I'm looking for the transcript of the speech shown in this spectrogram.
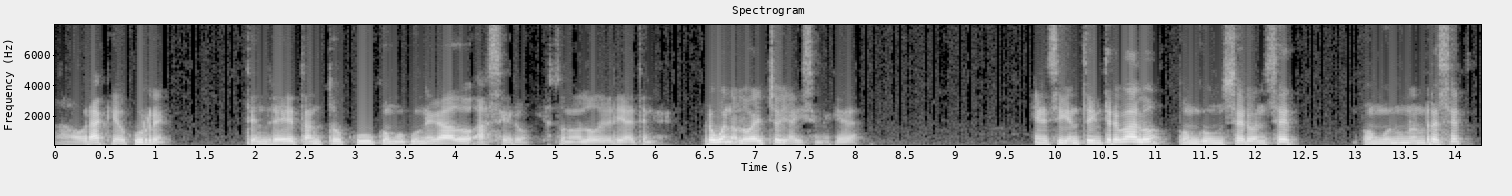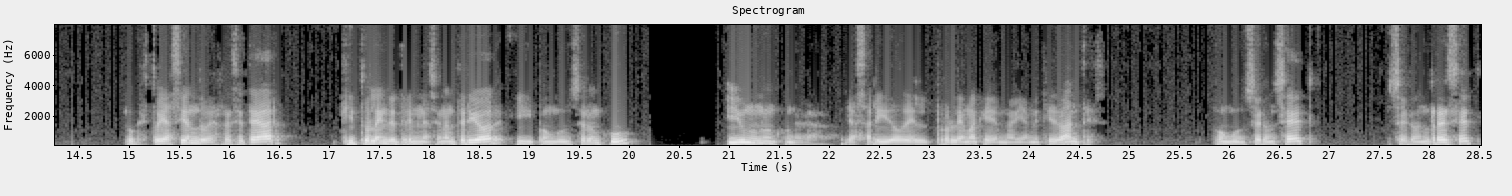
Ahora, ¿qué ocurre? Tendré tanto Q como Q negado a cero. Esto no lo debería de tener. Pero bueno, lo he hecho y ahí se me queda. En el siguiente intervalo pongo un 0 en set, pongo un 1 en reset. Lo que estoy haciendo es resetear, quito la indeterminación anterior y pongo un 0 en Q y un 1 en negado. Ya salido del problema que me había metido antes. Pongo un 0 en set, 0 en reset,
